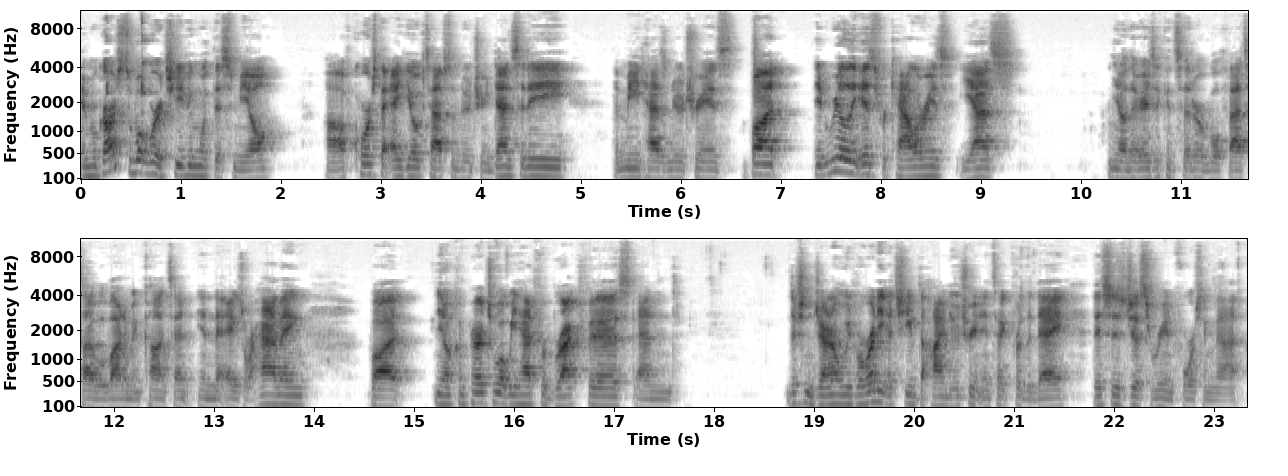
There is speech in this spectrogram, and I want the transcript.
In regards to what we're achieving with this meal, uh, of course the egg yolks have some nutrient density, the meat has nutrients, but it really is for calories, yes. You know, there is a considerable fat soluble vitamin content in the eggs we're having, but you know, compared to what we had for breakfast and just in general, we've already achieved the high nutrient intake for the day. This is just reinforcing that.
